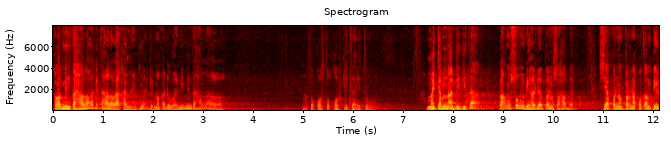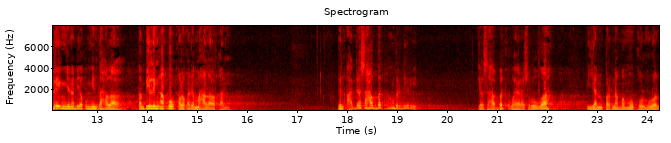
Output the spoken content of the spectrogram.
Kalau minta halal kita halalkan aja, cuma kada wani minta halal. Nah, tokoh-tokoh kita itu macam Nabi kita langsung di hadapan sahabat. Siapa yang pernah aku tampiling ya Nabi aku minta halal. Tampiling aku kalau kada mahalalkan. Dan ada sahabat yang berdiri. Jal sahabat, wahai Rasulullah, pian pernah memukul ulun.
